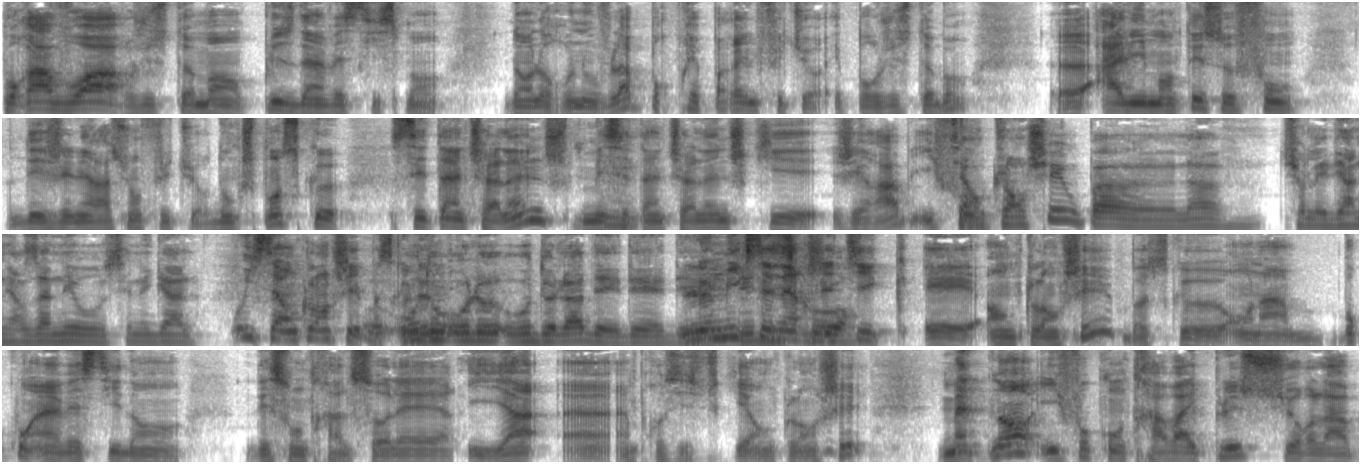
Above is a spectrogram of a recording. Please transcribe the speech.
pour avoir justement plus d'investissements dans le renouvelable pour préparer le futur et pour justement euh, alimenter ce fonds des générations futures. Donc je pense que c'est un challenge, mais c'est mmh. un challenge qui est gérable. Il faut... C'est enclenché ou pas euh, là sur les dernières années au Sénégal? Oui, c'est enclenché parce que au-delà des, des, le mix énergétique est enclenché parce que on a beaucoup investi dans des centrales solaires. Il y a un, un processus qui est enclenché. Maintenant, il faut qu'on travaille plus sur la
